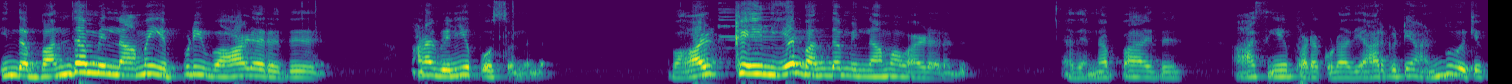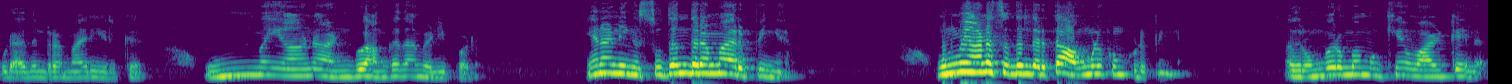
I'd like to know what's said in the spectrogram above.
இந்த பந்தம் இல்லாம எப்படி வாழறது? ஆனா வெளியே போக சொல்லல. வாழ்க்கையிலேயே பந்தம் இல்லாம வாழறது. அது என்னப்பா இது? ஆசையே படக்கூடாது யாருக்கிட்டையும் அன்பு வைக்கக்கூடாதுன்ற மாதிரி இருக்கு. உண்மையான அன்பு அங்கதான் வெளிப்படும். ஏன்னா நீங்க சுதந்திரமா இருப்பீங்க. உண்மையான சுதந்திரத்தை அவங்களுக்கும் கொடுப்பீங்க. அது ரொம்ப ரொம்ப முக்கியம் வாழ்க்கையில.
